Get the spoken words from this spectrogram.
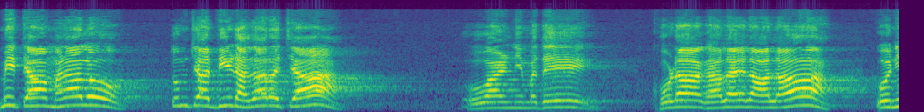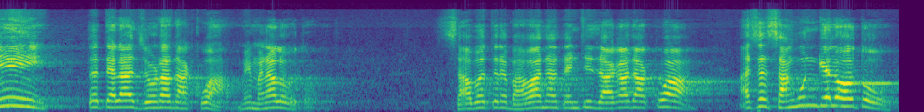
मी तेव्हा म्हणालो तुमच्या दीड हजाराच्या ओवाळणीमध्ये खोडा घालायला आला. कोणी? तर त्याला जोडा दाखवा. मी म्हणालो होतो. सावत्र भावांना त्यांची जागा दाखवा. असं सांगून गेलो होतो.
